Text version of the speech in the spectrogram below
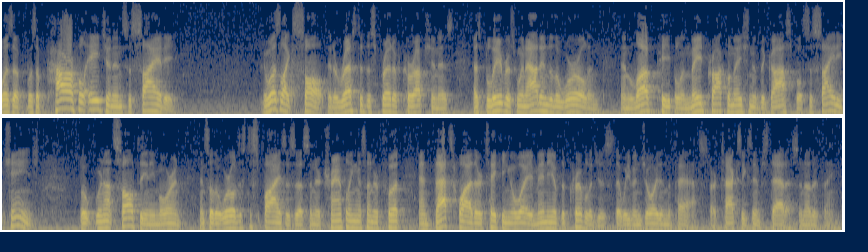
was a, was a powerful agent in society. It was like salt. It arrested the spread of corruption as, as believers went out into the world and, and loved people and made proclamation of the gospel. Society changed, but we're not salty anymore, and, and so the world just despises us, and they're trampling us underfoot, and that's why they're taking away many of the privileges that we've enjoyed in the past, our tax exempt status and other things.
